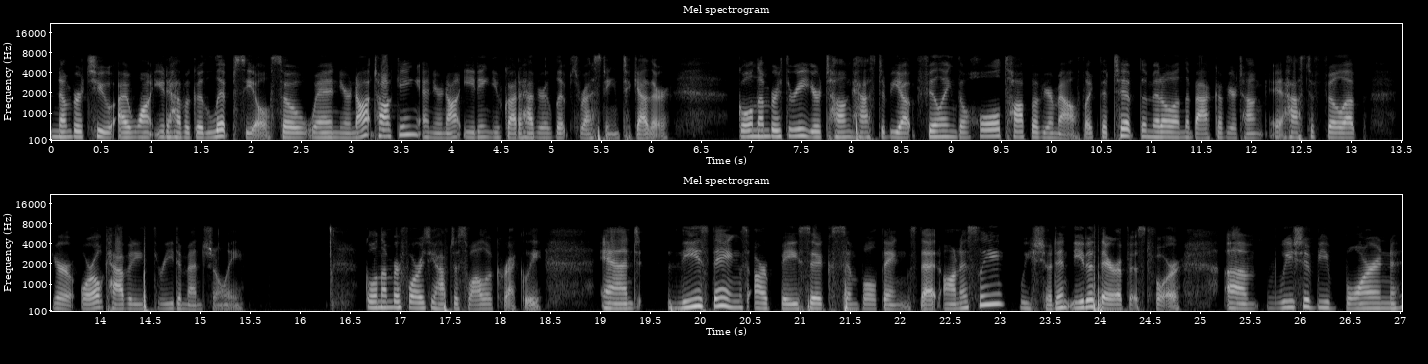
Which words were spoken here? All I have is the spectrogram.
Number 2, I want you to have a good lip seal. So, when you're not talking and you're not eating, you've got to have your lips resting together. Goal number three, your tongue has to be up, filling the whole top of your mouth, like the tip, the middle, and the back of your tongue. It has to fill up your oral cavity three dimensionally. Goal number four is you have to swallow correctly. And these things are basic, simple things that honestly we shouldn't need a therapist for. Um, we should be born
